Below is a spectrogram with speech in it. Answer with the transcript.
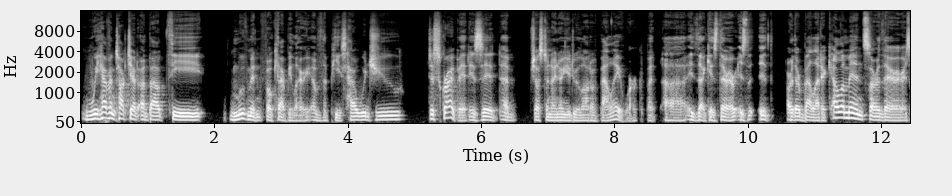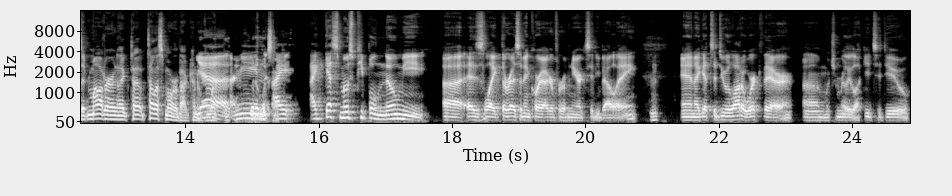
We haven't talked yet about the movement vocabulary of the piece. How would you describe it? Is it uh, Justin? I know you do a lot of ballet work, but uh, is like is there is, is are there balletic elements? Are there is it modern? Like t- tell us more about kind of yeah. What I mean, like. I I guess most people know me uh, as like the resident choreographer of New York City Ballet, mm-hmm. and I get to do a lot of work there, um, which I'm really lucky to do.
